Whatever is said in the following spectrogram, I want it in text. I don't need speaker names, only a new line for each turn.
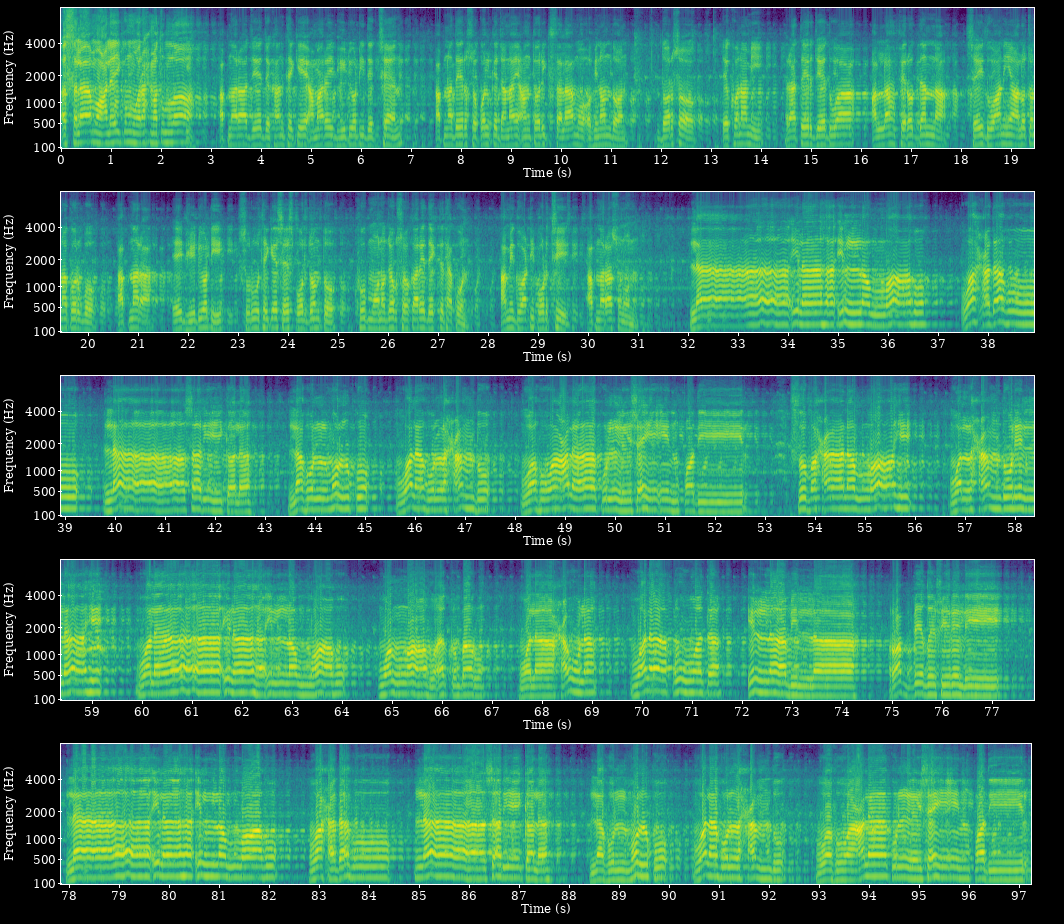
আসসালামু আলাইকুম ওরহমতুল্লাহ আপনারা যে যেখান থেকে আমার এই ভিডিওটি দেখছেন, আপনাদের সকলকে জানাই আন্তরিক সালাম ও অভিনন্দন। দর্শক, এখন আমি রাতের যে দোয়া আল্লাহ ফেরত দেন না, সেই দোয়া নিয়ে আলোচনা করব। আপনারা এই ভিডিওটি শুরু থেকে শেষ পর্যন্ত খুব মনোযোগ সহকারে দেখতে থাকুন। আমি দোয়াটি পড়ছি আপনারা শুনুন। লা ইল্লাল্লাহ লা লাহুল মুলকু লাহুল হামদু কুল্লি সুবহানাল্লাহি والحمد لله ولا إله إلا الله والله أكبر ولا حول ولا قوة إلا بالله. رب اغفر لي. لا إله إلا الله وحده لا شريك له. له الملك وله الحمد وهو على كل شيء قدير.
